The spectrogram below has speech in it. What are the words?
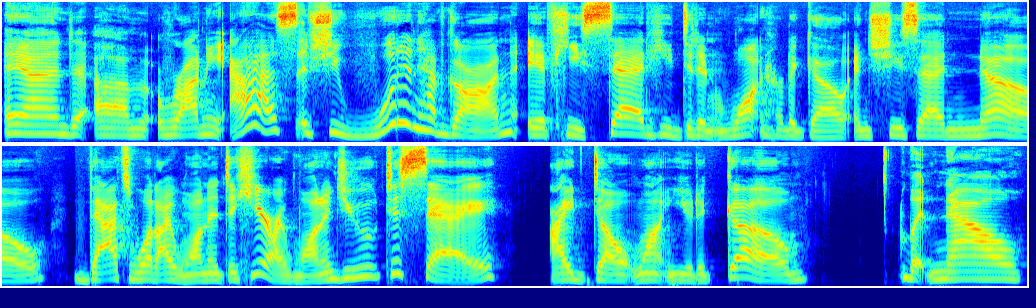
And um, Rodney asks if she wouldn't have gone if he said he didn't want her to go. And she said, No, that's what I wanted to hear. I wanted you to say, I don't want you to go. But now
